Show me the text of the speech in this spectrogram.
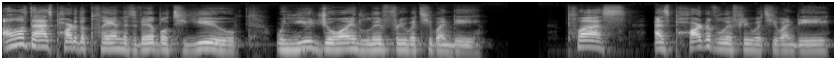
All of that is part of the plan that's available to you when you join Live Free with T1D. Plus, as part of Live Free with T1D,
